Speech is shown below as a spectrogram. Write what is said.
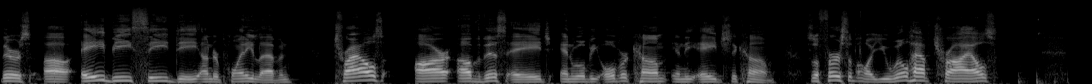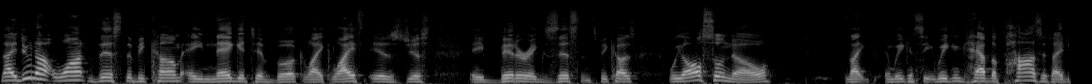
there's uh, A, B, C, D under point 11. Trials are of this age and will be overcome in the age to come. So, first of all, you will have trials now, I do not want this to become a negative book like life is just a bitter existence because we also know like and we can see we can have the positive side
